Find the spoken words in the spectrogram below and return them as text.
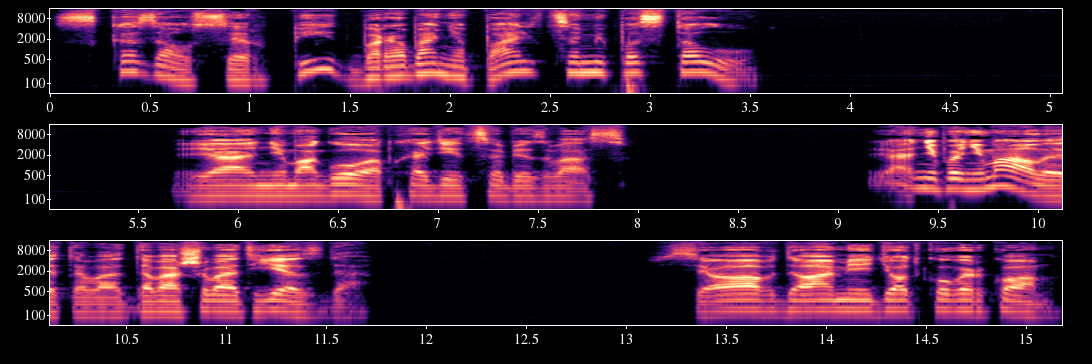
Сказал сэр Пит, барабаня пальцами по столу. «Я не могу обходиться без вас. Я не понимал этого до вашего отъезда. Все в доме идет кувырком.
